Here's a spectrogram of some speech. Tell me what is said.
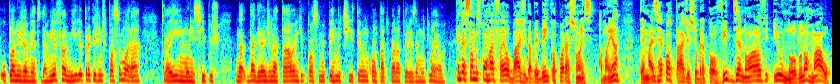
o planejamento da minha família para que a gente possa morar aí em municípios na, da Grande Natal em que possa me permitir ter um contato com a natureza muito maior. Conversamos com Rafael Bage, da BB Incorporações. Amanhã tem mais reportagens sobre a Covid-19 e o novo normal.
